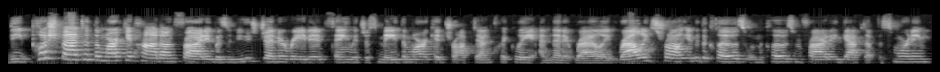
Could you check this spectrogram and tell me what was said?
The pushback that the market had on Friday was a news generated thing that just made the market drop down quickly and then it rallied. Rallied strong into the close when the close on Friday and gapped up this morning.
